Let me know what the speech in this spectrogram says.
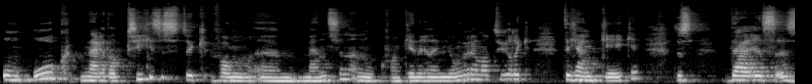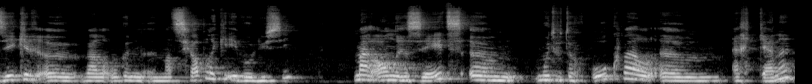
om ook naar dat psychische stuk van um, mensen en ook van kinderen en jongeren natuurlijk te gaan kijken. Dus daar is zeker uh, wel ook een, maatschappelijke evolutie. Maar anderzijds um, moeten we toch ook wel erkennen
